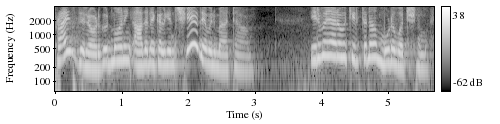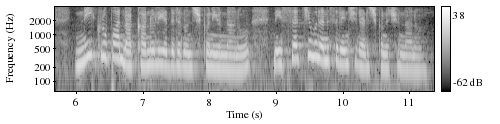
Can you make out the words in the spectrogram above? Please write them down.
praise the lord good morning ఆదరణ కలిగించే దేవుని మాట. ఇరవై ఆరవ కీర్తన మూడవ వచనం. నీ కృప నా కన్నుల ఎదుట నుంచుకొని ఉన్నాను. నీ సత్యమును అనుసరించి నడుచుకొనుచున్నాను.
